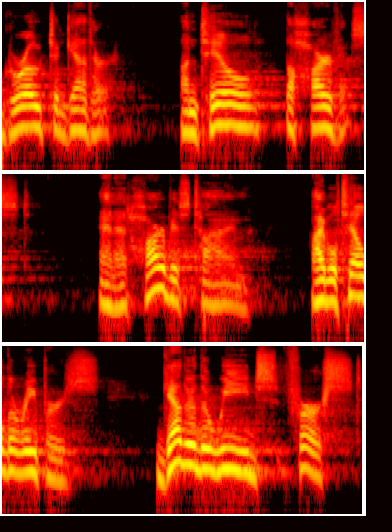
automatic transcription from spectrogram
grow together until the harvest. And at harvest time, I will tell the reapers, gather the weeds first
